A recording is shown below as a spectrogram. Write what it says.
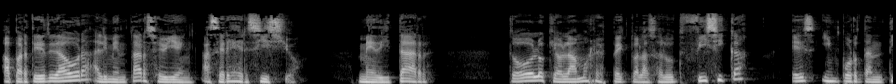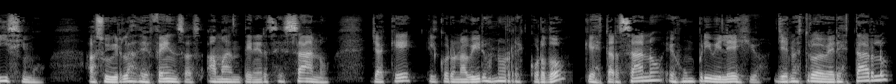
A partir de ahora, alimentarse bien, hacer ejercicio, meditar. Todo lo que hablamos respecto a la salud física es importantísimo a subir las defensas, a mantenerse sano, ya que el coronavirus nos recordó que estar sano es un privilegio y es nuestro deber estarlo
